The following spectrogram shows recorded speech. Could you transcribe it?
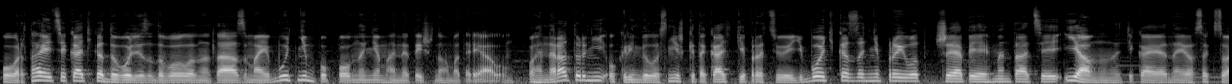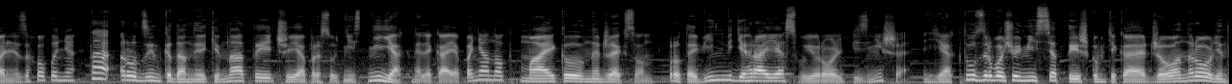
Повертається Катька доволі задоволена та з майбутнім поповненням генетичного матеріалу. У генераторній, окрім білосніжки та Катьки, працюють батька задніпривод, чия пігментація явно натякає на його сексуальні захоплення, та родзинка даної кімнати, чия присутність ніяк не лякає панянок, Майкл Не Джексон. Проте він відіграє свою роль пізніше. Як тут з робочого місця тишком тікає Джоан Роулінг,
